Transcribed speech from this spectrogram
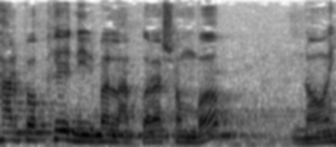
তার পক্ষে নির্বাণ লাভ করা সম্ভব নয়।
